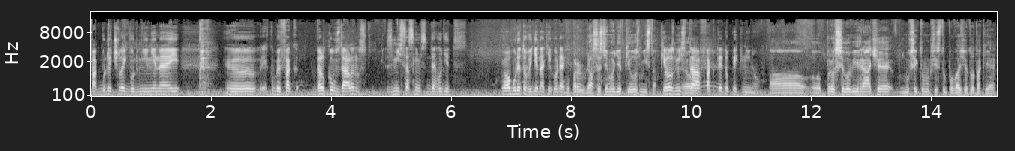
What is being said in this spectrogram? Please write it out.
fakt bude člověk odměněný uh, jakoby fakt velkou vzdáleností. Z místa s ním jde hodit Jo, bude to vidět na těch hodech. Opravdu, dá se s tím hodit kilo z místa. Kilo z místa, jo. fakt je to pěkný. No. A pro silový hráče musí k tomu přistupovat, že to tak je.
